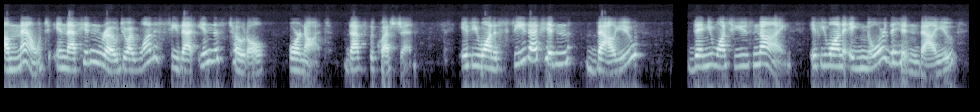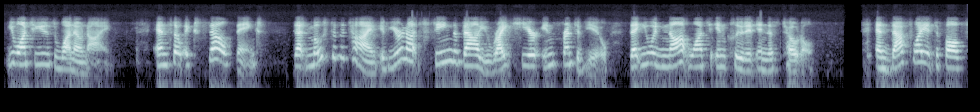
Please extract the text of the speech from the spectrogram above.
amount in that hidden row? Do I want to see that in this total or not? That's the question. If you want to see that hidden value, then you want to use 9. If you want to ignore the hidden value, you want to use 109. And so Excel thinks that most of the time, if you're not seeing the value right here in front of you, that you would not want to include it in this total. And that's why it defaults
